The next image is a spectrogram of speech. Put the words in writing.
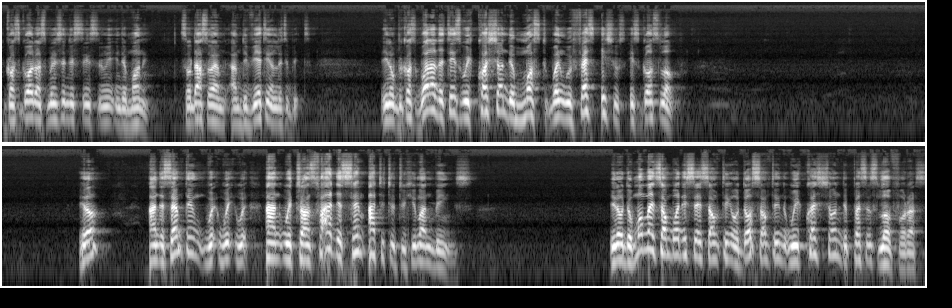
Because God was mentioning these things to me in the morning. So that's why I'm, I'm deviating a little bit. You know, because one of the things we question the most when we face issues is God's love. You know? And the same thing, we, we, we, and we transfer the same attitude to human beings. You know, the moment somebody says something or does something, we question the person's love for us.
